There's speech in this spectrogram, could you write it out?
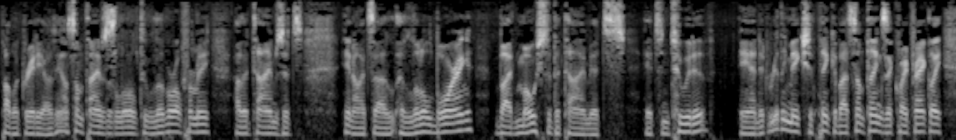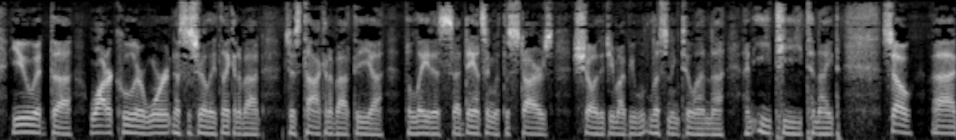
public radio. You know sometimes it's a little too liberal for me. Other times it's you know it's a, a little boring. But most of the time it's it's intuitive and it really makes you think about some things that, quite frankly, you at the water cooler weren't necessarily thinking about. Just talking about the uh, the latest uh, Dancing with the Stars show that you might be listening to on uh, on ET tonight. So uh,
